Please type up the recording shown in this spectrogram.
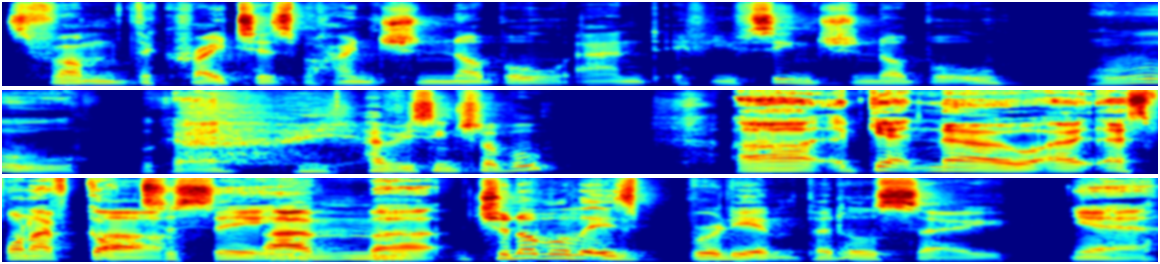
It's from the creators behind Chernobyl, and if you've seen Chernobyl, Ooh. Okay. have you seen Chernobyl? Uh, again, no, I, that's one I've got Oh, to see. Um, but Chernobyl is brilliant, but also yeah,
